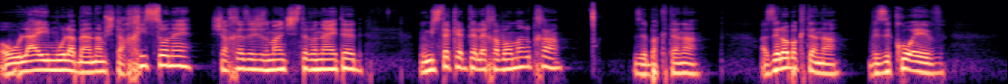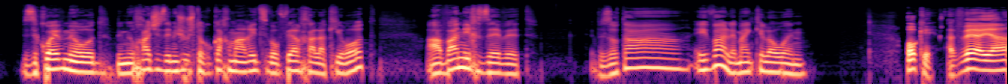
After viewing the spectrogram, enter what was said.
או אולי מול הבן אדם שאתה הכי שונא, שאחרי זה שזה מנצ'סטר יונייטד, ומסתכלת עליך ואומרת לך, זה בקטנה. אז זה לא בקטנה, וזה כואב, וזה כואב מאוד, במיוחד שזה מישהו שאתה כל כך מעריץ והופיע לך על הקירות. אהבה נכזבת, וזאת האיבה למייקל אורן. אוקיי, אז זה היה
